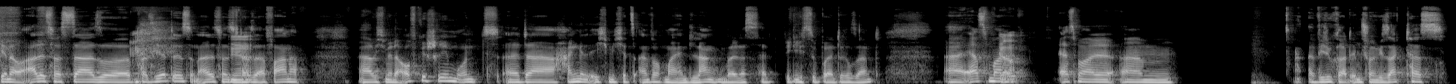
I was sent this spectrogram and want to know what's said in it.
Genau, alles, was da so passiert ist und alles, was ich ja. da so erfahren habe, habe ich mir da aufgeschrieben und äh, da hangel ich mich jetzt einfach mal entlang, weil das ist halt wirklich super interessant. Äh, erstmal, ja. erstmal, ähm, wie du gerade eben schon gesagt hast,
